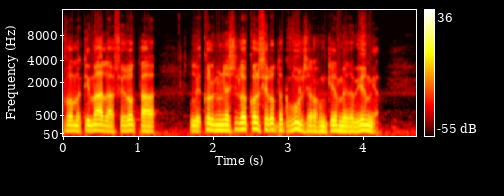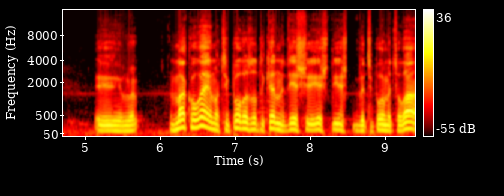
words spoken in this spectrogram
כבר מתאימה לשאלות, לכל מיני, לא כל שאלות הגבול שאנחנו מכירים מרבי ירמיה. אה, מה קורה עם הציפור הזאת, כן, יש, יש, יש בציפור מצורע,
